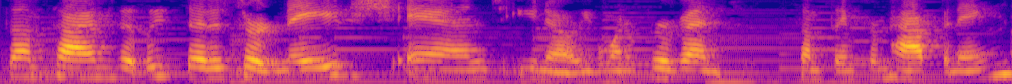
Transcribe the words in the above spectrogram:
sometimes, at least at a certain age, and you know, you want to prevent something from happening.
